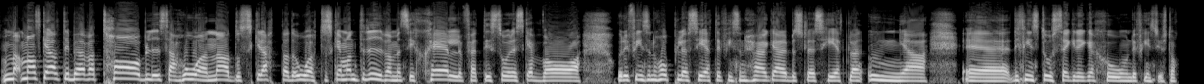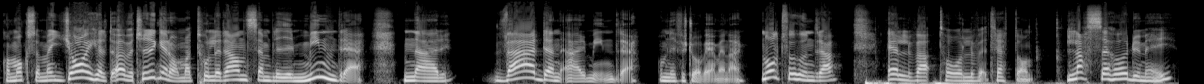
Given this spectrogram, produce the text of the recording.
man ska alltid behöva ta och bli så hånad och skrattad åt. Och ska man driva med sig själv för att det är så det ska vara. Och det finns en hopplöshet, det finns en hög arbetslöshet bland unga. Eh, det finns stor segregation, det finns ju i Stockholm också. Men jag är helt övertygad om att toleransen blir mindre när världen är mindre om ni förstår vad jag menar. 0200 11 12 13 Lasse, hör du mig?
